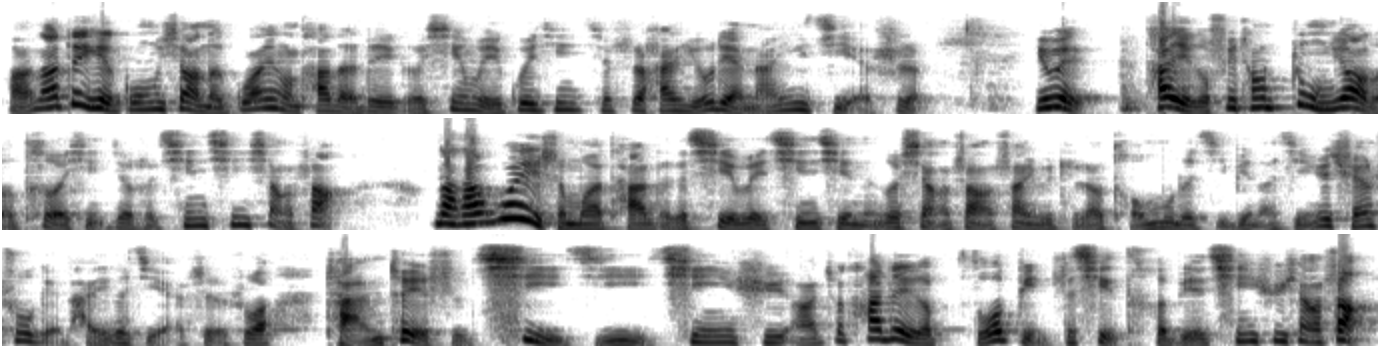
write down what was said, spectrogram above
啊，那这些功效呢，光用它的这个性味归经，其实还有点难以解释。因为它有个非常重要的特性，就是清清向上。那它为什么它这个气味清清能够向上，善于治疗头目的疾病呢？锦约全书给它一个解释，说蝉蜕是气急清虚啊，就它这个左秉之气特别清虚向上。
